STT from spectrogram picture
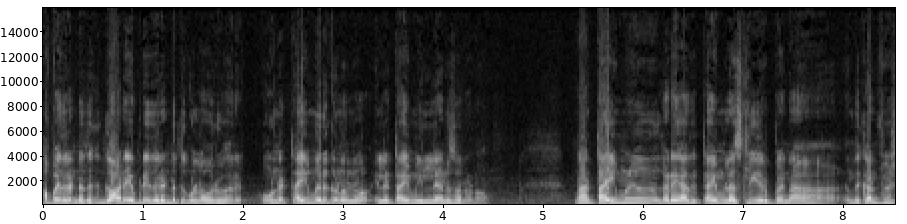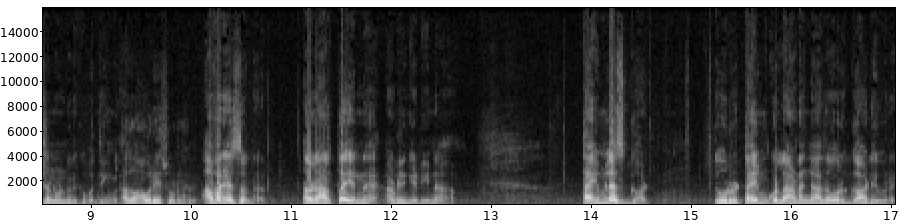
அப்போ இது ரெண்டுத்துக்கு காட் எப்படி இது ரெண்டுத்துக்குள்ளே வருவார்? ஒன்று டைம் இருக்கணும் இல்லை டைம் இல்லைன்னு சொல்லணும்? நான் டைமும் கிடையாது டைம்லெஸ்லையும் இருப்பேன்னா இந்த கன்ஃபியூஷன் ஒன்று இருக்குது பார்த்தீங்களா அதுவும் அவரே சொல்கிறாரு அவரே சொல்றார். அதோட அர்த்தம் என்ன அப்படின்னு கேட்டிங்கன்னா டைம்லெஸ் காட் ஒரு டைம்குள்ளே அடங்காத ஒரு காட் இவர்.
